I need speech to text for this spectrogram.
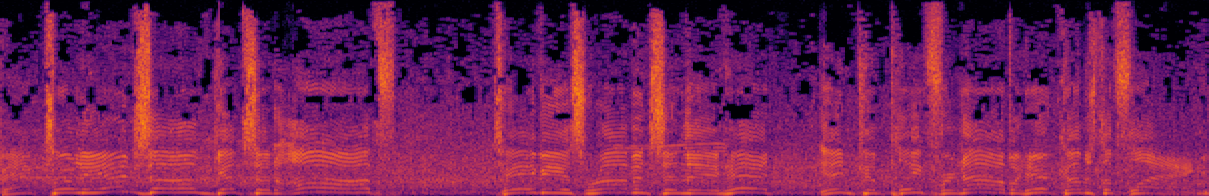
back toward the end zone, gets it off. Tavius Robinson, the hit, incomplete for now, but here comes the flag.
